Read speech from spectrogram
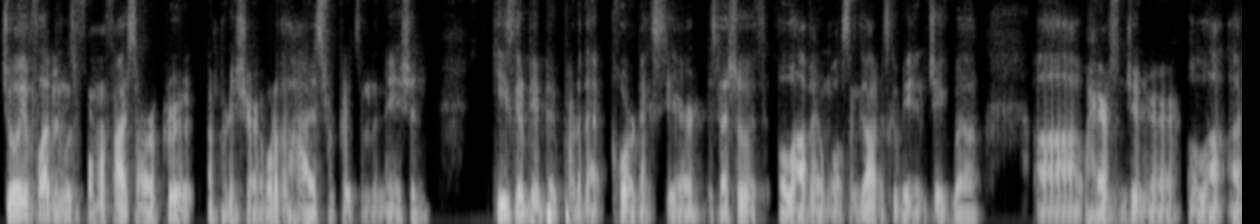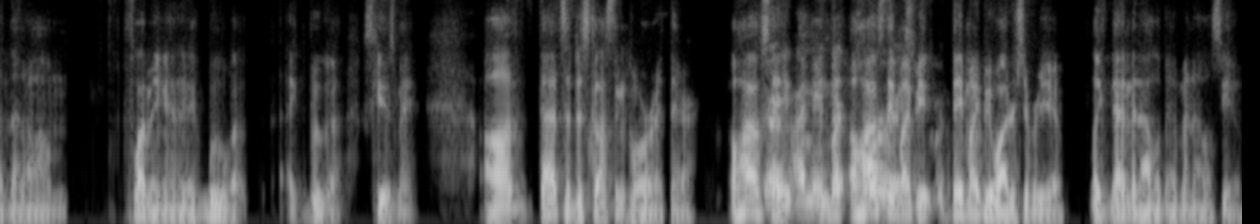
Julian Fleming was a former five star recruit. I'm pretty sure one of the highest recruits in the nation he's going to be a big part of that core next year, especially with Olave and Wilson gone. It's going to be Njigba, uh, Harrison Jr., Ola, and then um, Fleming and Egbuka. Egbuka, excuse me. Uh, that's a disgusting core right there. Ohio State. I mean, might- Ohio State might be. incredible. They might be wide receiver you like them and Alabama and LSU.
